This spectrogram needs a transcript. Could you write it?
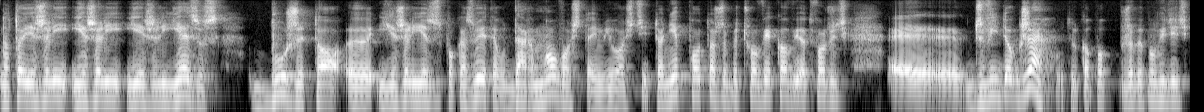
no to jeżeli, jeżeli, jeżeli Jezus burzy to, jeżeli Jezus pokazuje tę darmowość tej miłości, to nie po to, żeby człowiekowi otworzyć e, drzwi do grzechu, tylko po, żeby powiedzieć:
